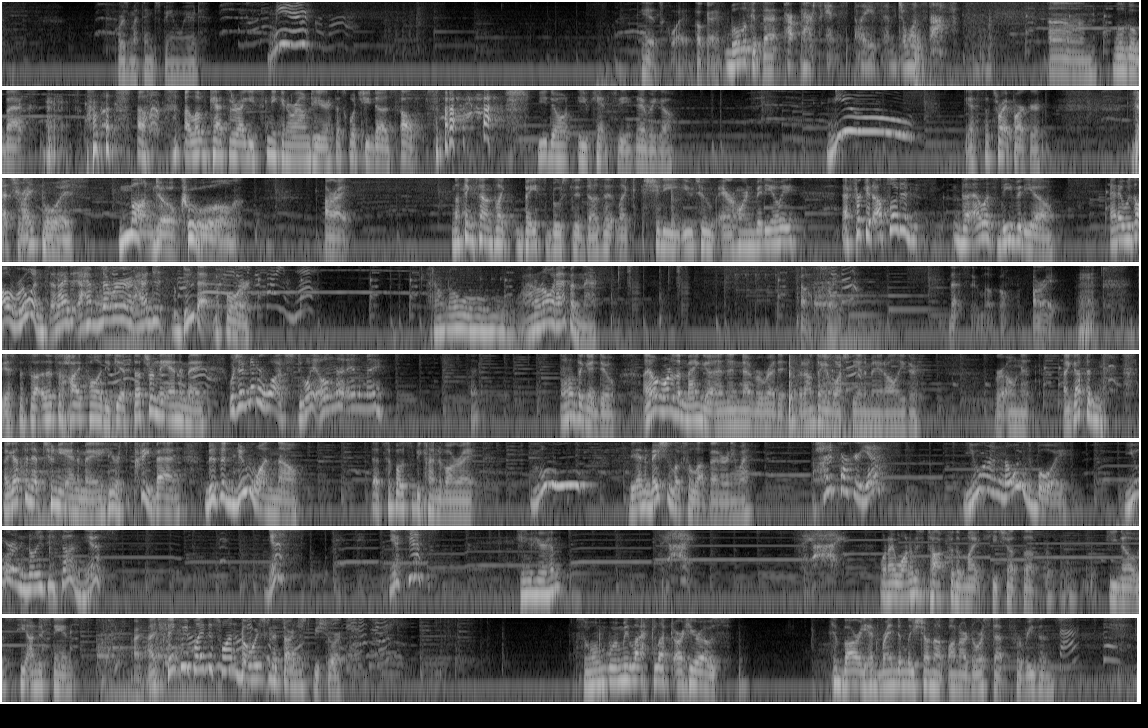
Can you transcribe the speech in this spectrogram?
Or is my thing just being weird? Meow. Yeah, it's quiet. Okay, we'll look at that. Par Parskins, please, I'm doing stuff. Um, we'll go back. I love Katsuragi sneaking around here. That's what she does. Oh, you don't, you can't see. There we go. Mew. Yes, that's right, Parker. That's right, boys. Mondo cool. All right. Nothing sounds like bass boosted, does it? Like shitty YouTube air horn video-y? I freaking uploaded the LSD video and it was all ruined, and I have never had to do that before. I don't know. I don't know what happened there. Oh, right. That's their logo. All right. Yes, that's a, that's a high quality gift. That's from the anime, which I've never watched. Do I own that anime? I, I don't think I do. I own one of the manga and then never read it, but I don't think I watched the anime at all either. Or own it. I got the I got the Neptunia anime here. It's pretty bad. There's a new one though. That's supposed to be kind of alright. Woo! The animation looks a lot better anyway. Hi Parker, yes! You are a noise boy. You are a noisy son, yes. Yes. Yes, yes. Can you hear him? Say hi. Say hi. When I want him to talk for the mic, he shuts up. He knows. He understands. Alright, I think we played this one, but we're just gonna start just to be sure. So when, when we last left our heroes, Hibari had randomly shown up on our doorstep for reasons.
